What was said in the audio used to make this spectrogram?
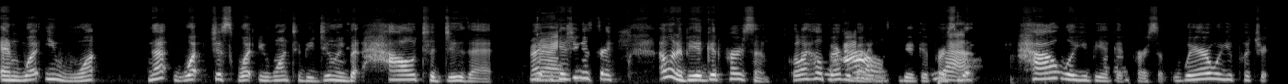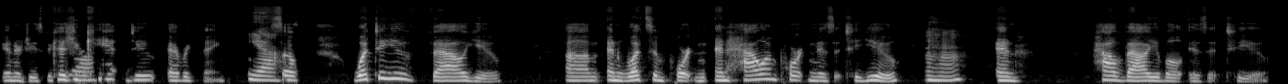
and what you want, not what just what you want to be doing, but how to do that. Right? right. Because you can say, I want to be a good person. Well, I hope wow. everybody wants to be a good person. Yeah. How will you be a good person? Where will you put your energies? Because yeah. you can't do everything. Yeah. So, what do you value um, and what's important? And how important is it to you? Mm-hmm. And how valuable is it to you?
